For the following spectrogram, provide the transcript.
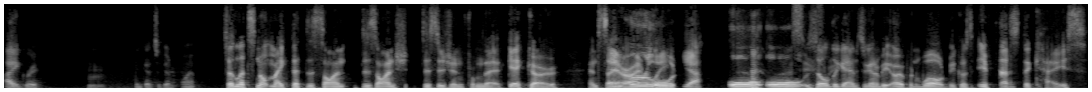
I agree. Hmm. I think that's a good point. So let's not make that design design decision from the get go and say, and all right, early. all, yeah, all, all Zelda games are going to be open world because if that's the case,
